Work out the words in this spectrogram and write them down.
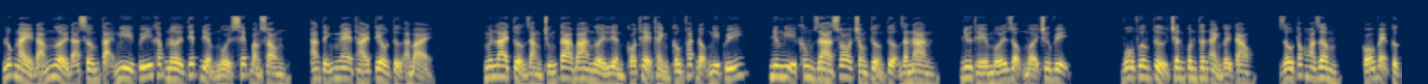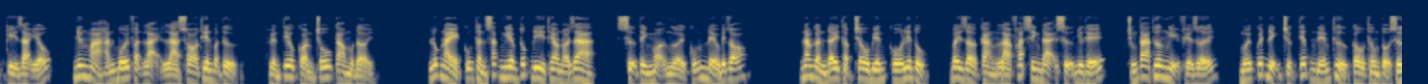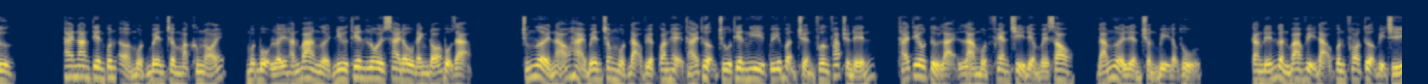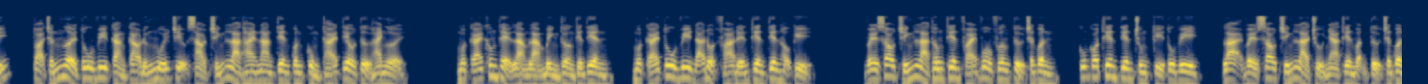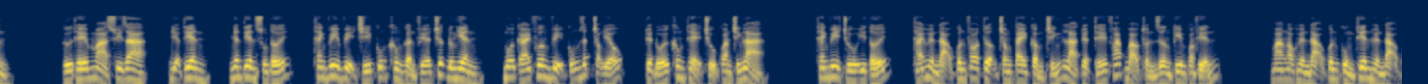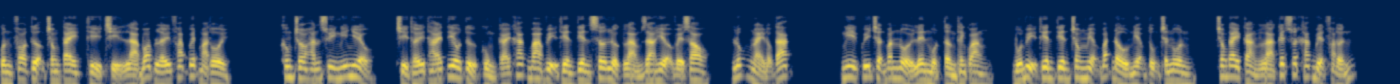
lúc này đám người đã sớm tại nghi quỹ khắp nơi tiết điểm ngồi xếp bằng xong, an tính nghe thái tiêu tự an bài. Nguyên lai tưởng rằng chúng ta ba người liền có thể thành công phát động nghi quỹ, nhưng nghĩ không ra so trong tưởng tượng gian nan, như thế mới rộng mời chư vị. Vô phương tử chân quân thân ảnh gầy cao dâu tóc hoa dâm, có vẻ cực kỳ già yếu, nhưng mà hắn bối phận lại là so thiên vận tử, huyền tiêu còn chỗ cao một đời. Lúc này cũng thần sắc nghiêm túc đi theo nói ra, sự tình mọi người cũng đều biết rõ. Năm gần đây thập châu biến cố liên tục, bây giờ càng là phát sinh đại sự như thế, chúng ta thương nghị phía dưới, mới quyết định trực tiếp nếm thử cầu thông tổ sư hai nan tiên quân ở một bên trầm mặc không nói, một bộ lấy hắn ba người như thiên lôi sai đâu đánh đó bộ dạng. Chúng người não hải bên trong một đạo việc quan hệ thái thượng chu thiên nghi quỹ vận chuyển phương pháp chuyển đến, thái tiêu tử lại là một phen chỉ điểm về sau, đám người liền chuẩn bị động thủ. Càng đến gần ba vị đạo quân pho tượng vị trí, tọa chấn người tu vi càng cao đứng núi chịu xào chính là hai nan tiên quân cùng thái tiêu tử hai người. Một cái không thể làm làm bình thường thiên tiên, một cái tu vi đã đột phá đến thiên tiên hậu kỳ. Về sau chính là thông thiên phái vô phương tử chân quân, cũng có thiên tiên trung kỳ tu vi, lại về sau chính là chủ nhà thiên vận tử chân quân. Cứ thế mà suy ra, địa tiên nhân tiên xuống tới, thanh vi vị trí cũng không gần phía trước đương nhiên, mỗi cái phương vị cũng rất trọng yếu, tuyệt đối không thể chủ quan chính là. Thanh vi chú ý tới, thái huyền đạo quân pho tượng trong tay cầm chính là tuyệt thế pháp bảo thuần dương kim quang phiến. Mà ngọc huyền đạo quân cùng thiên huyền đạo quân pho tượng trong tay thì chỉ là bóp lấy pháp quyết mà thôi. Không cho hắn suy nghĩ nhiều, chỉ thấy thái tiêu tử cùng cái khác ba vị thiên tiên sơ lược làm ra hiệu về sau, lúc này động tác. Nghi quỹ trận văn nổi lên một tầng thanh quang, bốn vị thiên tiên trong miệng bắt đầu niệm tụng chân ôn trong tay càng là kết xuất khác biệt phát ấn.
